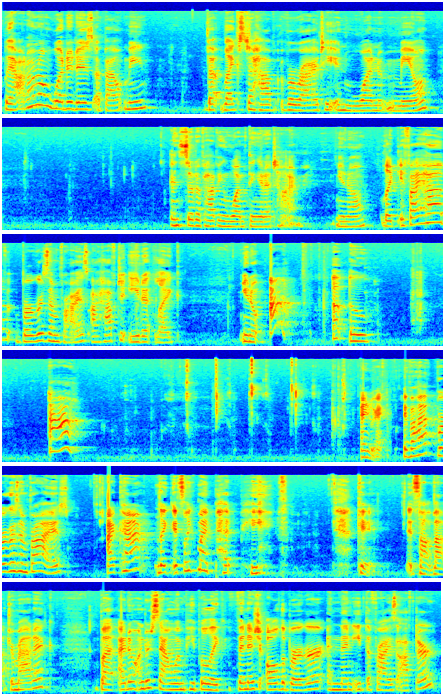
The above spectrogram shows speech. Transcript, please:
But I don't know what it is about me that likes to have variety in one meal instead of having one thing at a time, you know? Like if I have burgers and fries, I have to eat it like, you know, ah, uh-oh, ah. Anyway, if I have burgers and fries, I can't, like, it's like my pet peeve okay, it's not that dramatic, But I don't understand when people like finish all the burger and then eat the fries after.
